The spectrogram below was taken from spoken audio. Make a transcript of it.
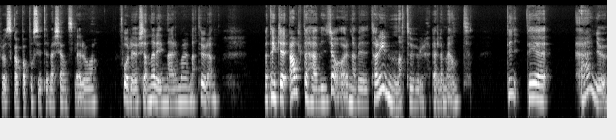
för att skapa positiva känslor och få dig att känna dig närmare naturen. Jag tänker allt det här vi gör när vi tar in naturelement, det, det är ju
